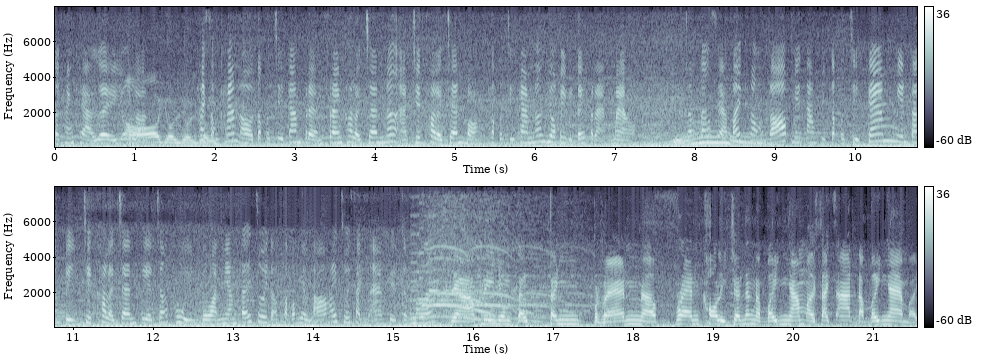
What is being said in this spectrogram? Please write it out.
តែខាងក្រៅទេយល់អត់អូយល់យល់យហើយល់សំខាន់អឺទឹកបជាកម្ម brand Frank Collagen ហ្នឹងអាជាតិ collagen របស់ទឹកបជាកម្មហ្នឹងយកពីប្រទេសបារាំងមកអញ្ចឹងដល់ស្រាប់ហើយក្នុង10មានតាំងពីទឹកជាកម្មមានតាំងពីជា collagen ទៀតចឹងធូរអ៊ីវ៉ាន់ញ៉ាំទៅជួយដល់សុខភាពល្អហើយជួយសាច់ស្អាតទៀតចឹងមកយ៉ាព្រីខ្ញុំទៅទិញ brand Friend Collagen ហ្នឹងដើម្បីញ៉ាំឲ្យសាច់ស្អាតដើម្បីញ៉ាំអី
